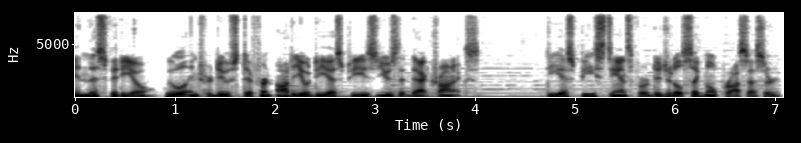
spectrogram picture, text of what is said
In this video, we will introduce different audio DSPs used at Daktronics. DSP stands for Digital Signal Processor,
